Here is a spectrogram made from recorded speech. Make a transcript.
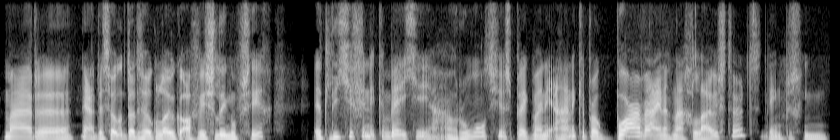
Maar eh, ja, dat, is ook, dat is ook een leuke afwisseling op zich. Het liedje vind ik een beetje ja, een rommeltje. Spreekt mij niet aan. Ik heb er ook bar weinig naar geluisterd. Ik denk misschien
